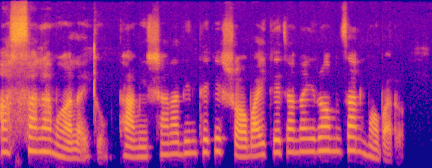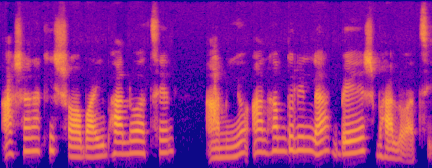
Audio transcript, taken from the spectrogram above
আসসালামু আলাইকুম। থামির সারাদিন থেকে সবাইকে জানাই রমজান মোবারক। আশা রাখি সবাই ভালো আছেন। আমিও আলহামদুলিল্লাহ বেশ ভালো আছি।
